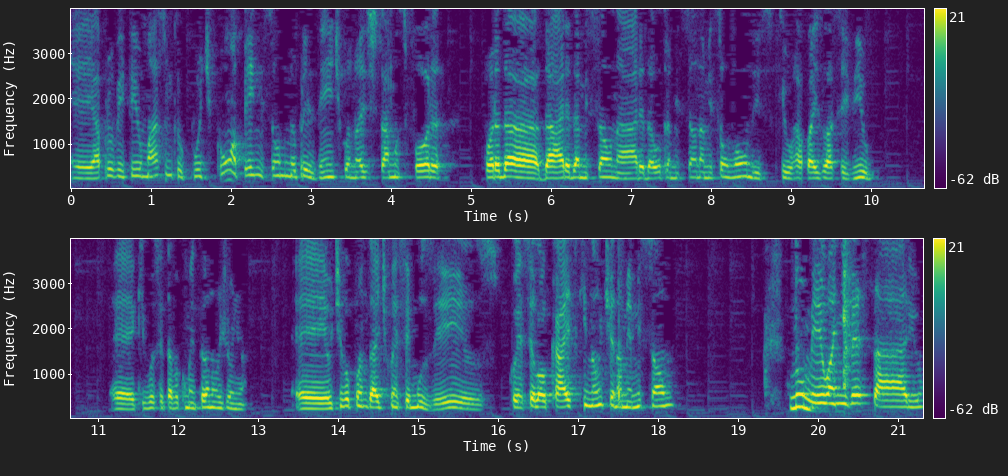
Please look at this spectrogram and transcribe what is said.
é, aproveitei o máximo que eu pude com a permissão do meu presidente quando nós estávamos fora fora da, da área da missão, na área da outra missão, na missão Londres, que o rapaz lá serviu, é, que você estava comentando, Júnior. É, eu tive a oportunidade de conhecer museus, conhecer locais que não tinha na minha missão. No meu aniversário,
